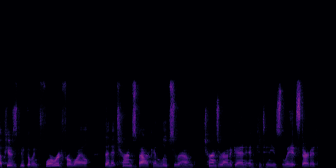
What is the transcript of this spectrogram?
appears to be going forward for a while, then it turns back and loops around, turns around again and continues the way it started.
